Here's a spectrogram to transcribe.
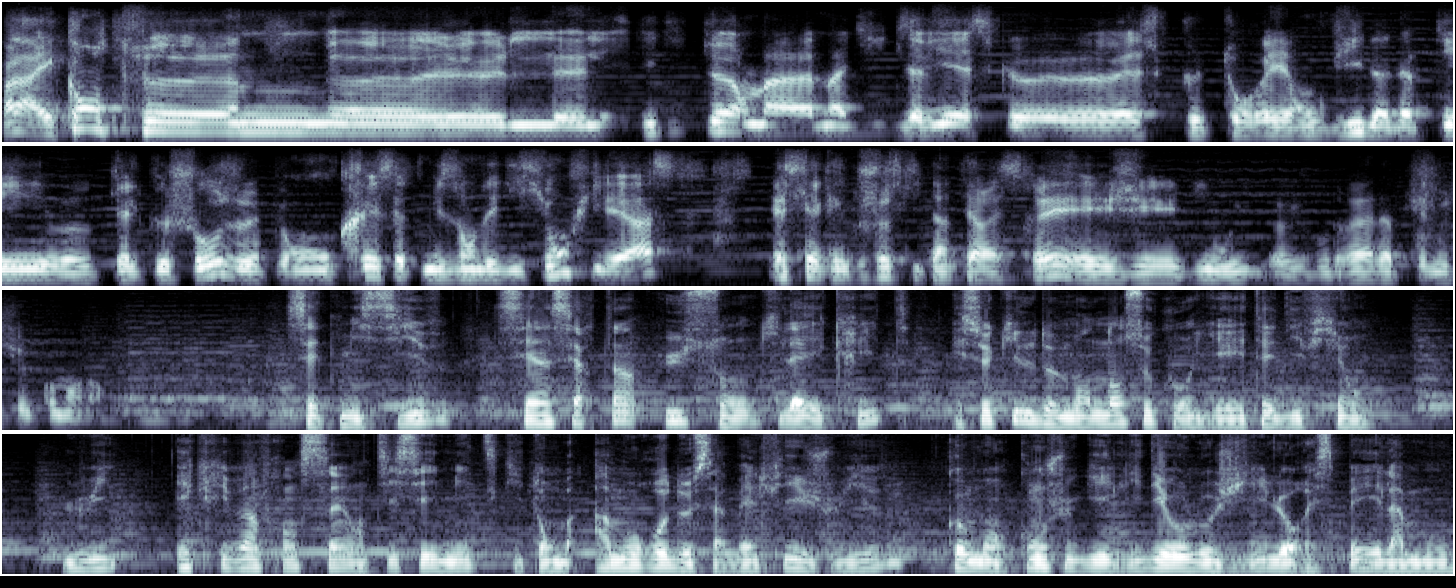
voilà. Et quand euh, euh, l'éditeur m'a dit Xavier est-ce que est-ce que tu aurais envie d'adapter euh, quelque chose? On crée cette maison d'édition Phileas. Est-ce qu'il y a quelque chose qui t'intéresserait? Et j'ai dit oui je voudrais adapter Monsieur le commandant. Cette missive, c'est un certain Husson qui l'a écrite, et ce qu'il demande dans ce courrier est édifiant. Lui écrivain français antisémite qui tombe amoureux de sa belle-fille juive, comment conjuguer l'idéologie, le respect et l'amour?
